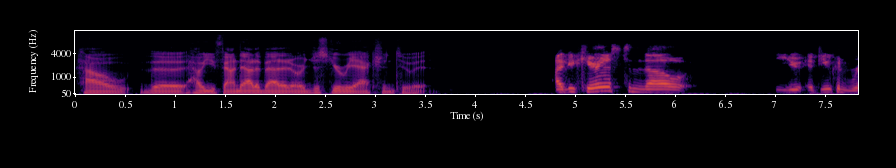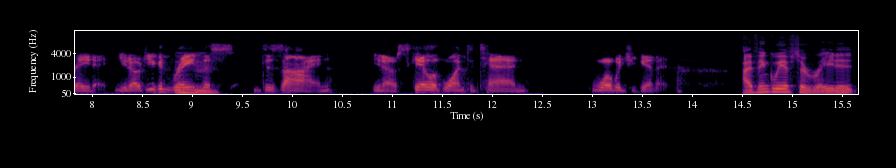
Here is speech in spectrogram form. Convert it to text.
how the how you found out about it or just your reaction to it? I'd be curious to know you if you could rate it. You know, if you could rate Mhm. this design, you know, scale of one to ten, what would you give it? I think we have to rate it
